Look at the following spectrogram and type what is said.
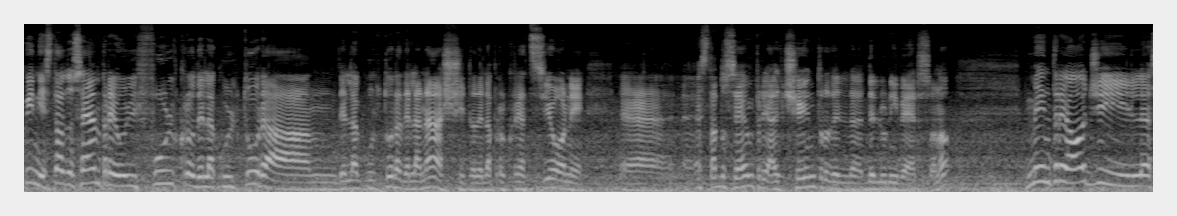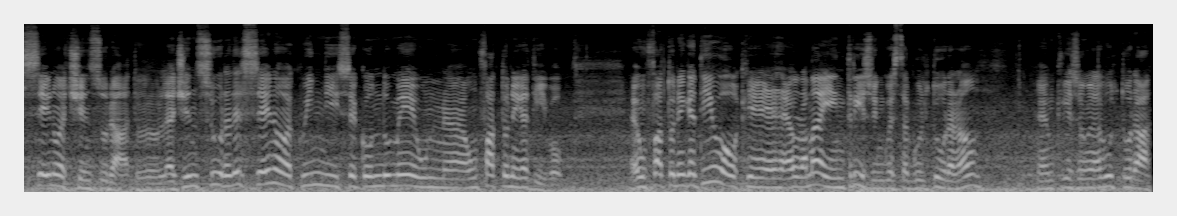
Quindi è stato sempre il fulcro della cultura, della, cultura della nascita, della procreazione, eh, è stato sempre al centro del, dell'universo, no? Mentre oggi il seno è censurato. La censura del seno è quindi secondo me un, un fatto negativo. È un fatto negativo che è oramai intriso in questa cultura, no? È un criso nella cultura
